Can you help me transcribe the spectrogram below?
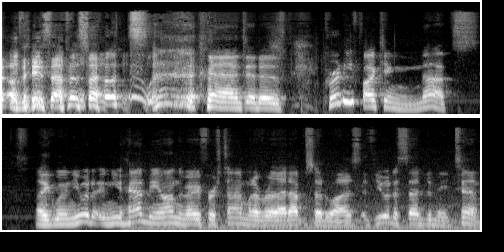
of these episodes, and it is pretty fucking nuts like when you would and you had me on the very first time, whatever that episode was, if you would have said to me, Tim,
